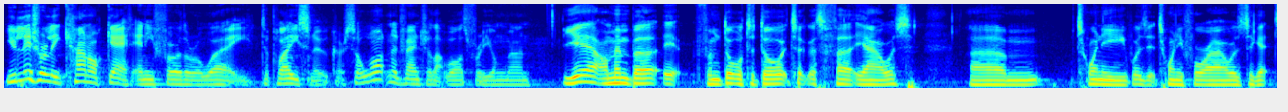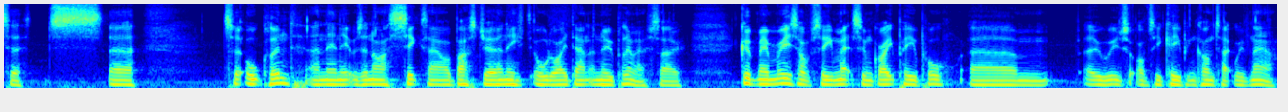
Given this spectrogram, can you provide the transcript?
You literally cannot get any further away to play snooker. So, what an adventure that was for a young man. Yeah, I remember it from door to door. It took us 30 hours. Um, 20 was it 24 hours to get to uh, to Auckland and then it was a nice 6 hour bus journey all the way down to New Plymouth. So good memories. Obviously met some great people um, who was obviously keeping in contact with now.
